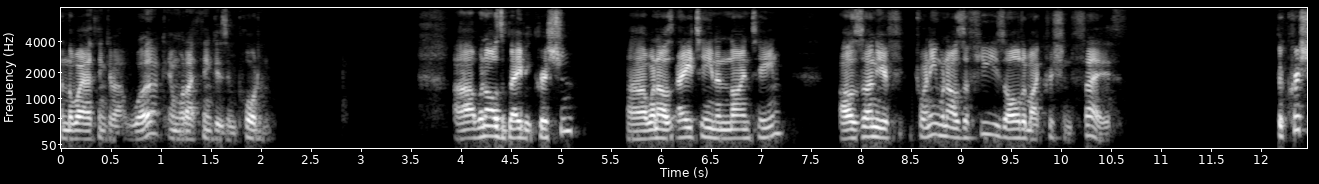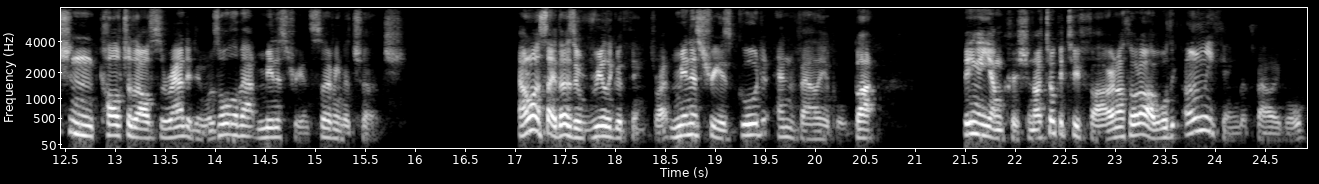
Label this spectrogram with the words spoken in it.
and the way I think about work and what I think is important. Uh, when I was a baby Christian, uh, when I was 18 and 19, I was only 20, when I was a few years old in my Christian faith, the Christian culture that I was surrounded in was all about ministry and serving the church. And I want to say those are really good things, right? Ministry is good and valuable, but being a young Christian, I took it too far and I thought, oh, well, the only thing that's valuable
